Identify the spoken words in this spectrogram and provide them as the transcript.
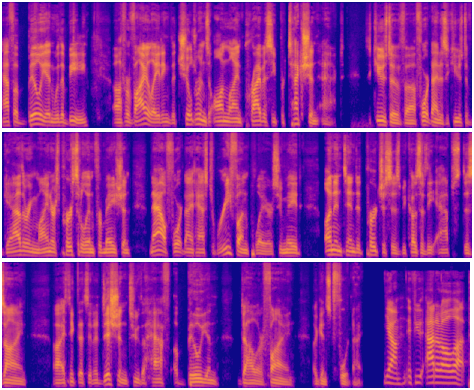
half a billion with a B, uh, for violating the Children's Online Privacy Protection Act. It's accused of uh, Fortnite is accused of gathering minors' personal information. Now Fortnite has to refund players who made unintended purchases because of the app's design. Uh, I think that's in addition to the half a billion dollar fine against Fortnite. Yeah, if you add it all up,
